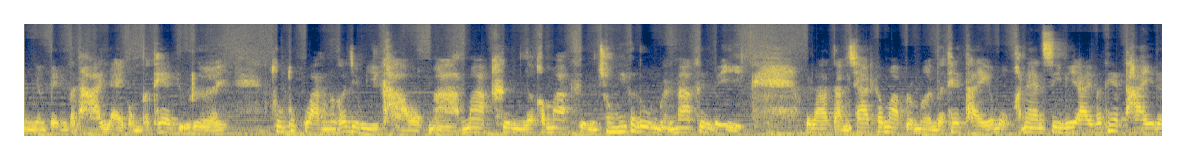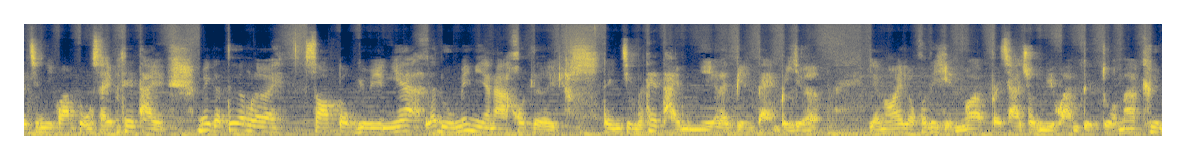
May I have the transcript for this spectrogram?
มันยังเป็นปัญหาใหญ่ของประเทศอยู่เลย ทุกๆวันมันก็จะมีข่าวออกมามากขึ้นแล้วก็มากขึ้น ช่วงนี้ก็ดูเหมือนมากขึ้นไปอีก เวลาต่างชาติเข้ามาประเมินประเทศไทยก็บอกคะแนน CBI ประเทศไทยเราจะมีความโปร่งใสประเทศไทย ไม่กระเตื้องเลย สอบตกอยู่อย่างเงี้ยแล้วดูไม่มีอนาคตเลย แต่จริงๆประเทศไทยมันมีอะไรเปลี่ยนแปลงไปเยอะ อย่างน้อยเราก็ได้เห็นว่าประชาชนมีความตื่นตัวมากขึ้น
